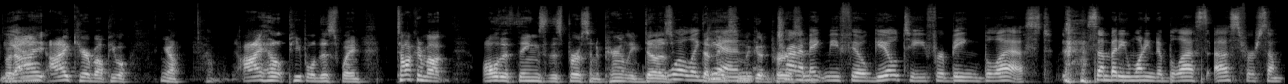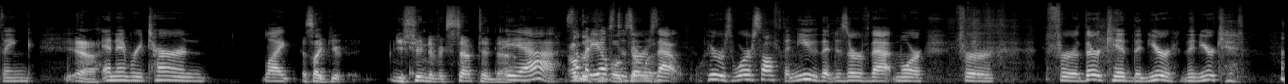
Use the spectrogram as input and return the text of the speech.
But Yeah. I I care about people. You know, I help people this way. And Talking about all the things this person apparently does Well, that makes them again, a good person. trying to make me feel guilty for being blessed. Somebody wanting to bless us for something, yeah, and in return, like, it's like you you shouldn't have accepted that. yeah, somebody else deserves that. Who's worse off than you that deserve that more for for their kid than your than your kid.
